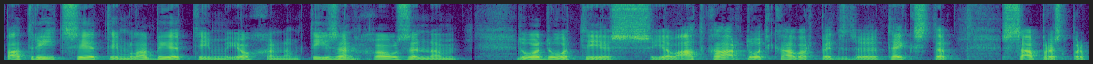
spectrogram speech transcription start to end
patrīcietim, labietim, Johanam Tīzenhausenam, dodoties jau atkārtot, kā var pēc teksta saprast par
